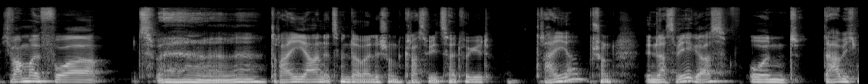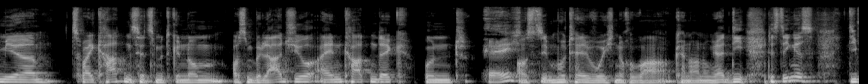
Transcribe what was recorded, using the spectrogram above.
ich war mal vor zwei, drei Jahren jetzt mittlerweile schon, krass wie die Zeit vergeht. Drei Jahren schon in Las Vegas und da habe ich mir zwei Kartensets mitgenommen aus dem Bellagio, ein Kartendeck und Echt? aus dem Hotel, wo ich noch war, keine Ahnung. Ja, die, das Ding ist, die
